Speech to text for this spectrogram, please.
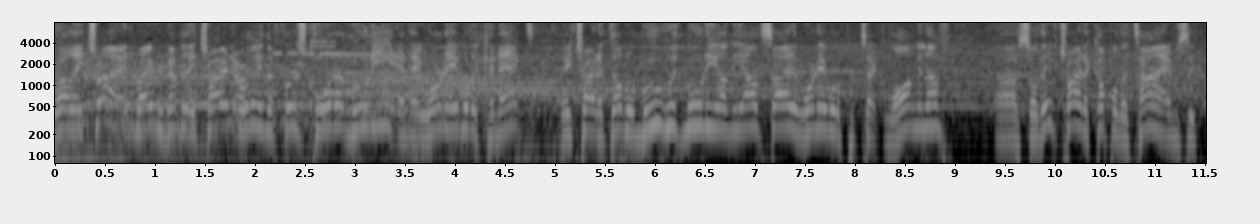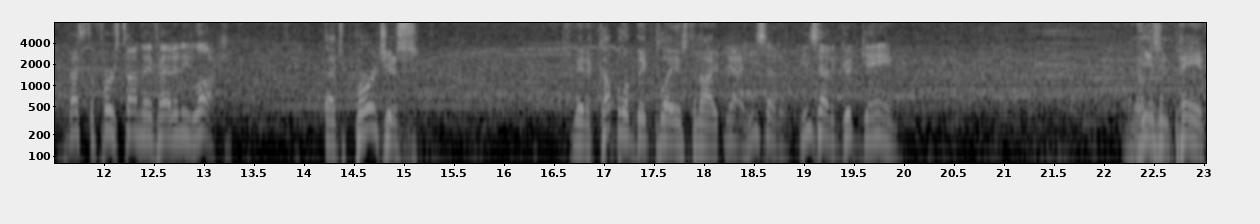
Well, they tried, right? Remember, they tried early in the first quarter, Mooney, and they weren't able to connect. They tried a double move with Mooney on the outside and weren't able to protect long enough. Uh, so they've tried a couple of times. That's the first time they've had any luck. That's Burgess. He's made a couple of big plays tonight. Yeah, he's had a, he's had a good game. And he's in pain.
